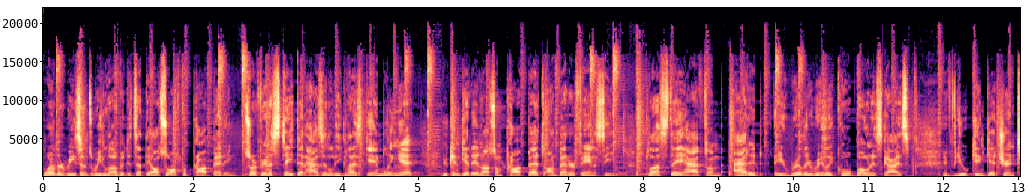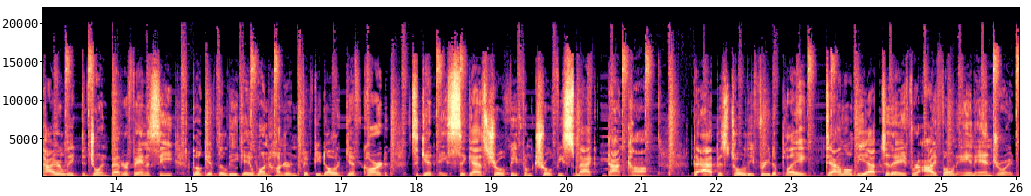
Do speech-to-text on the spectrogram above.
One of the reasons we love it is that they also offer prop betting. So if you're in a state that hasn't legalized gambling yet, you can get in on some prop bets on Bettor Fantasy. Plus, they have some added a really really cool bonus, guys. If you can get your entire league to join Bettor Fantasy, they'll give the league a $150 gift card to get a sick ass trophy from TrophySmack.com. The app is totally free to play. Download the app today for iPhone and Android.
